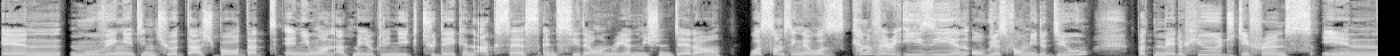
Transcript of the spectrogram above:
and moving it into a dashboard that anyone at Mayo Clinic today can access and see their own readmission data was something that was kind of very easy and obvious for me to do, but made a huge difference in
